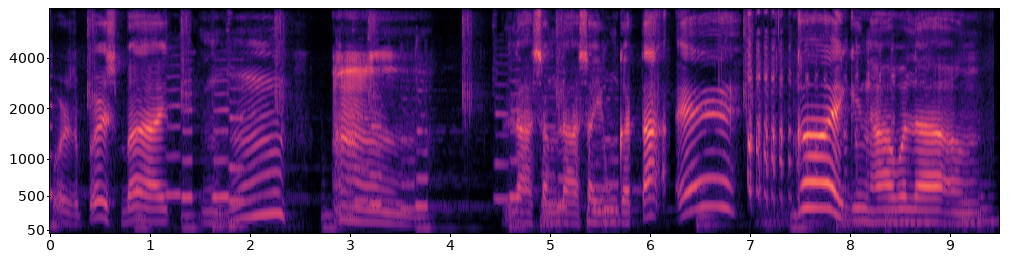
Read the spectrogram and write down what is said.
for the first bite. Mhm. Mm. Lasang-lasa yung gata. Eh, kay, ginhawala ang...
